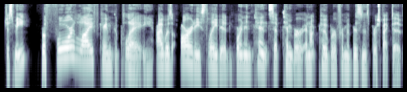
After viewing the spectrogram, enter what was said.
Just me? Before life came to play, I was already slated for an intense September and October from a business perspective.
